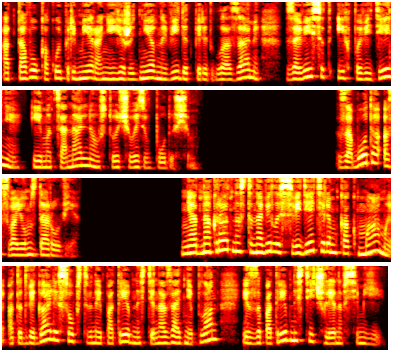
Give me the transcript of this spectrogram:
От того, какой пример они ежедневно видят перед глазами, зависит их поведение и эмоциональная устойчивость в будущем. Забота о своем здоровье. Неоднократно становилась свидетелем, как мамы отодвигали собственные потребности на задний план из-за потребностей членов семьи.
